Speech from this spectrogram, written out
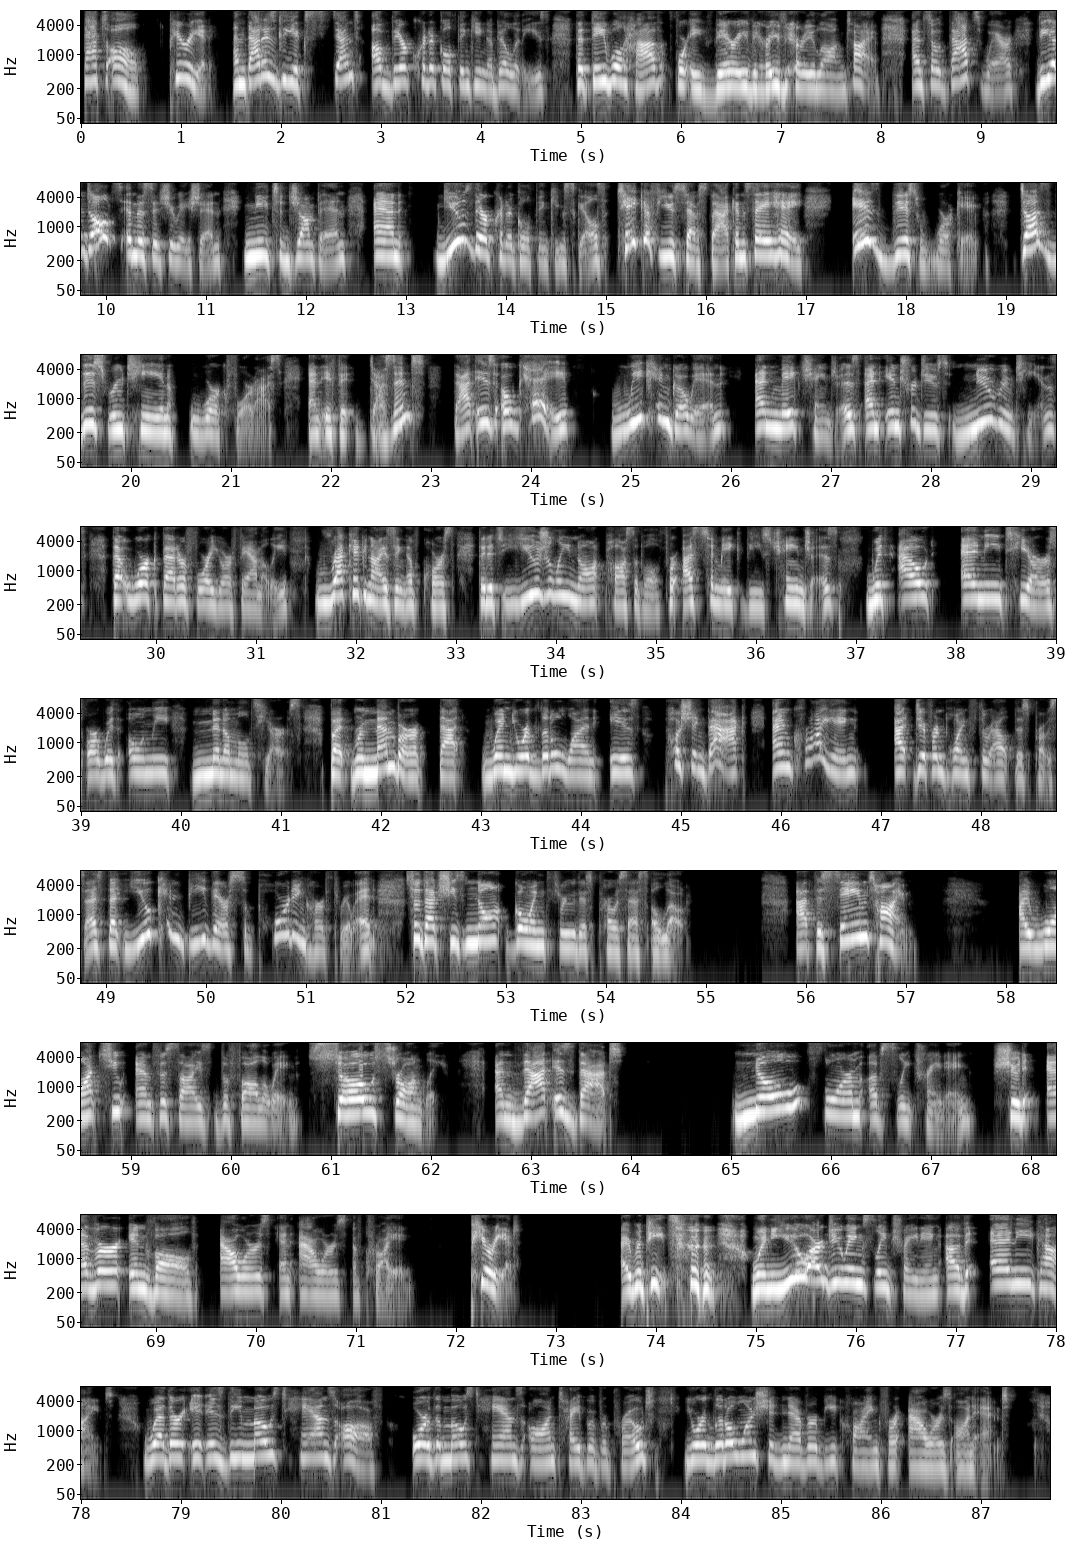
That's all period. And that is the extent of their critical thinking abilities that they will have for a very, very, very long time. And so that's where the adults in the situation need to jump in and use their critical thinking skills, take a few steps back and say, hey, is this working? Does this routine work for us? And if it doesn't, that is okay. We can go in and make changes and introduce new routines that work better for your family. Recognizing, of course, that it's usually not possible for us to make these changes without any tears or with only minimal tears. But remember that when your little one is pushing back and crying, at different points throughout this process that you can be there supporting her through it so that she's not going through this process alone. At the same time, I want to emphasize the following so strongly, and that is that no form of sleep training should ever involve hours and hours of crying, period. I repeat, when you are doing sleep training of any kind, whether it is the most hands off or the most hands on type of approach, your little one should never be crying for hours on end.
